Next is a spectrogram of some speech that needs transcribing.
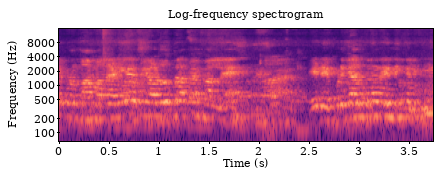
ఇప్పుడు మమ్మల్ని అడిగారు మేము అడుగుతాం మిమ్మల్ని. ఏంటి ఎప్పుడు వెళ్తున్నారు ఎన్నికలకి?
